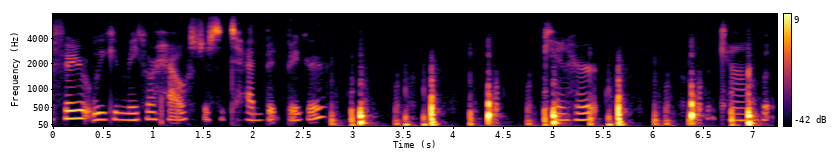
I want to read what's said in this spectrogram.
I figured we could make our house just a tad bit bigger. Can't hurt. It can, but...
